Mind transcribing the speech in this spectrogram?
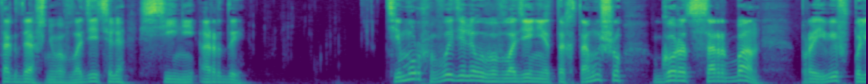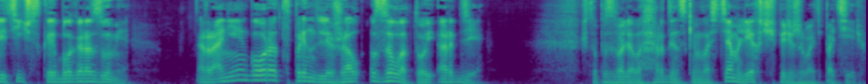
тогдашнего владетеля Синей Орды. Тимур выделил во владение Тахтамышу город Сарбан, проявив политическое благоразумие. Ранее город принадлежал Золотой Орде что позволяло ордынским властям легче переживать потерю.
